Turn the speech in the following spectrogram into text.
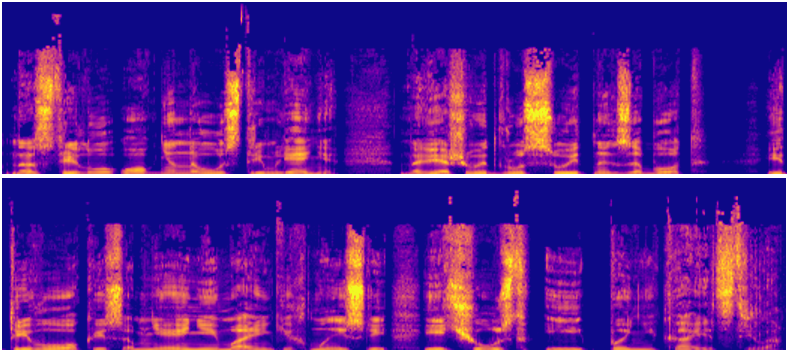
На стрелу огненного устремления навешивает груз суетных забот, и тревог, и сомнений, и маленьких мыслей, и чувств, и паникает стрела.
